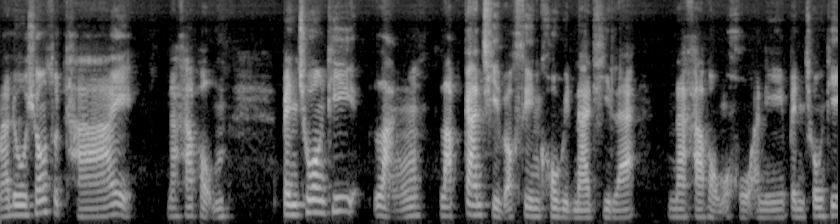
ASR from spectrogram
มาดูช่วงสุดท้ายนะครับผมเป็นช่วงที่หลังรับการฉีดวัคซีนโควิด -19 แล้วนะครับผมโอ้โหอันนี้เป็นช่วงที่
